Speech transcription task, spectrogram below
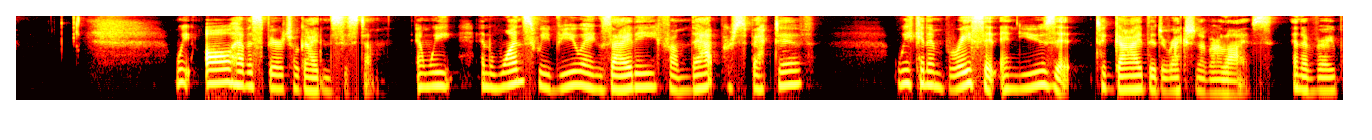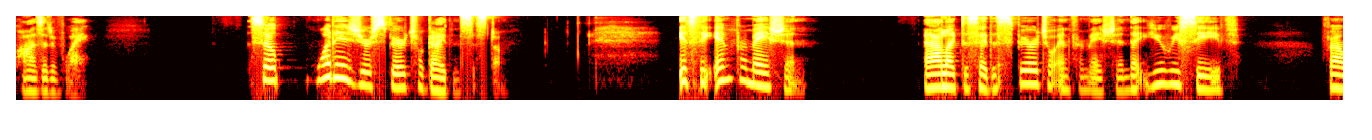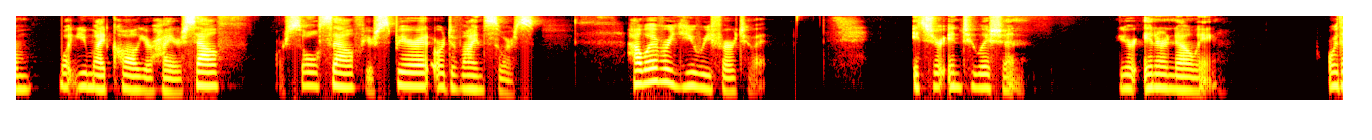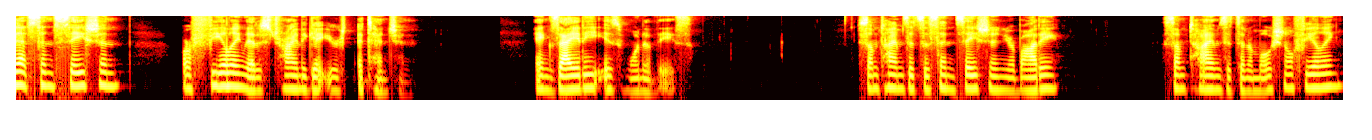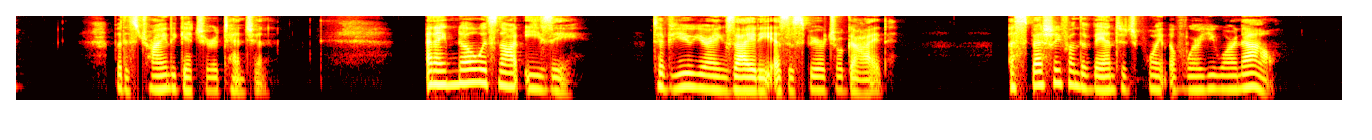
We all have a spiritual guidance system, and we and once we view anxiety from that perspective, we can embrace it and use it to guide the direction of our lives in a very positive way. So, what is your spiritual guidance system? It's the information, and I like to say the spiritual information that you receive from what you might call your higher self, or soul self, your spirit, or divine source, however you refer to it. It's your intuition, your inner knowing, or that sensation or feeling that is trying to get your attention. Anxiety is one of these. Sometimes it's a sensation in your body, sometimes it's an emotional feeling, but it's trying to get your attention. And I know it's not easy to view your anxiety as a spiritual guide, especially from the vantage point of where you are now,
